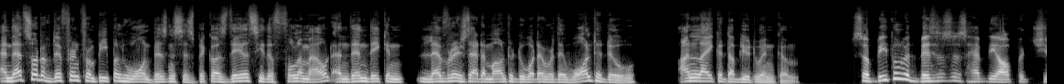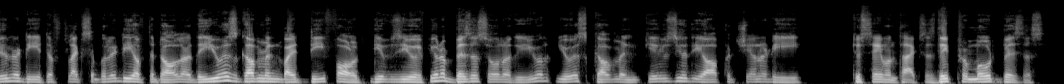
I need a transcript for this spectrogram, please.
and that's sort of different from people who own businesses because they'll see the full amount and then they can leverage that amount to do whatever they want to do, unlike a W two income. So people with businesses have the opportunity, the flexibility of the dollar. The US government by default gives you, if you're a business owner, the US government gives you the opportunity to save on taxes. They promote business.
